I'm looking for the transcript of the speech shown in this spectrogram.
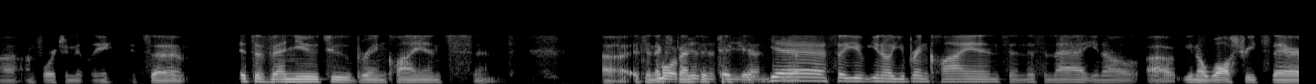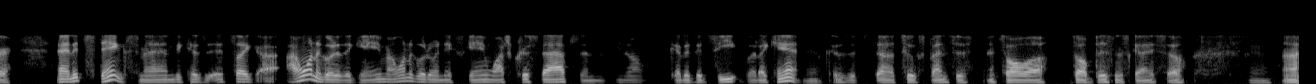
Uh, unfortunately, it's a, it's a venue to bring clients and. Uh, it's an More expensive ticket. Yeah, yeah. so you you know you bring clients and this and that. You know, uh, you know Wall Street's there, and it stinks, man, because it's like I, I want to go to the game. I want to go to a Knicks game, watch Kristaps, and you know get a good seat, but I can't because it's uh, too expensive. It's all uh, it's all business guys. So, uh,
